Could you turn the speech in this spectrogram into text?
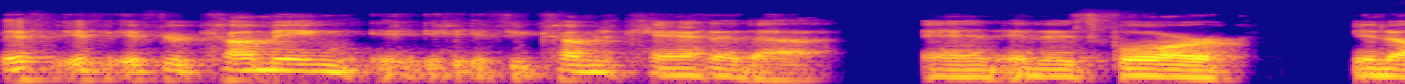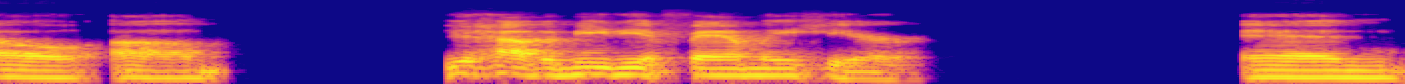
if if if you're coming if you come to Canada and and it's for you know um, you have immediate family here and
